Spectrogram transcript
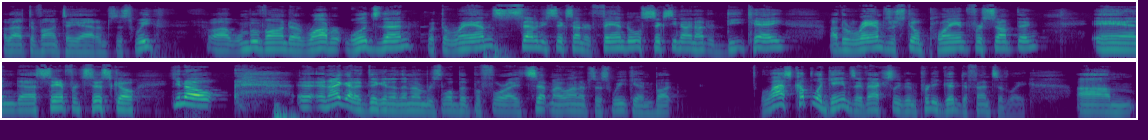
about Davante Adams this week. Uh, we'll move on to Robert Woods then with the Rams, 7,600 FanDuel, 6,900 DK. Uh, the Rams are still playing for something. And uh, San Francisco, you know, and I got to dig into the numbers a little bit before I set my lineups this weekend, but the last couple of games, they've actually been pretty good defensively. Um,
